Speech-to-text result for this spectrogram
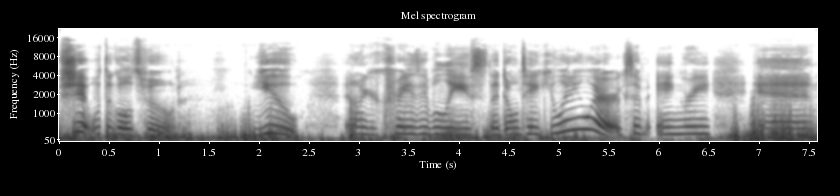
shit with the gold spoon? You and all your crazy beliefs that don't take you anywhere except angry and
